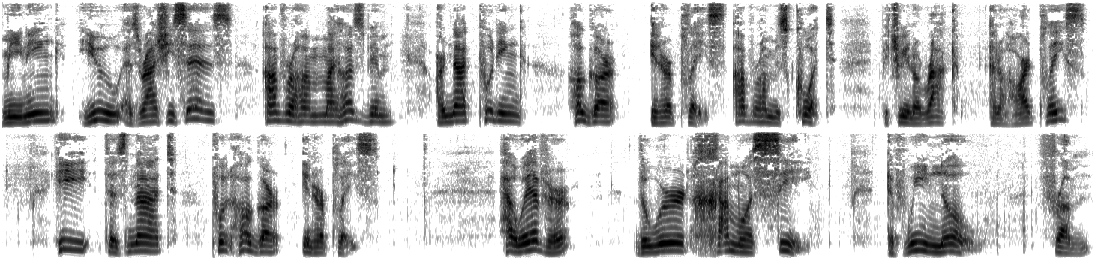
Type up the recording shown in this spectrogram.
Meaning, you, as Rashi says, Avraham, my husband, are not putting Hagar in her place. Avraham is caught between a rock and a hard place. He does not put Hagar in her place. However, the word chamosi, if we know from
